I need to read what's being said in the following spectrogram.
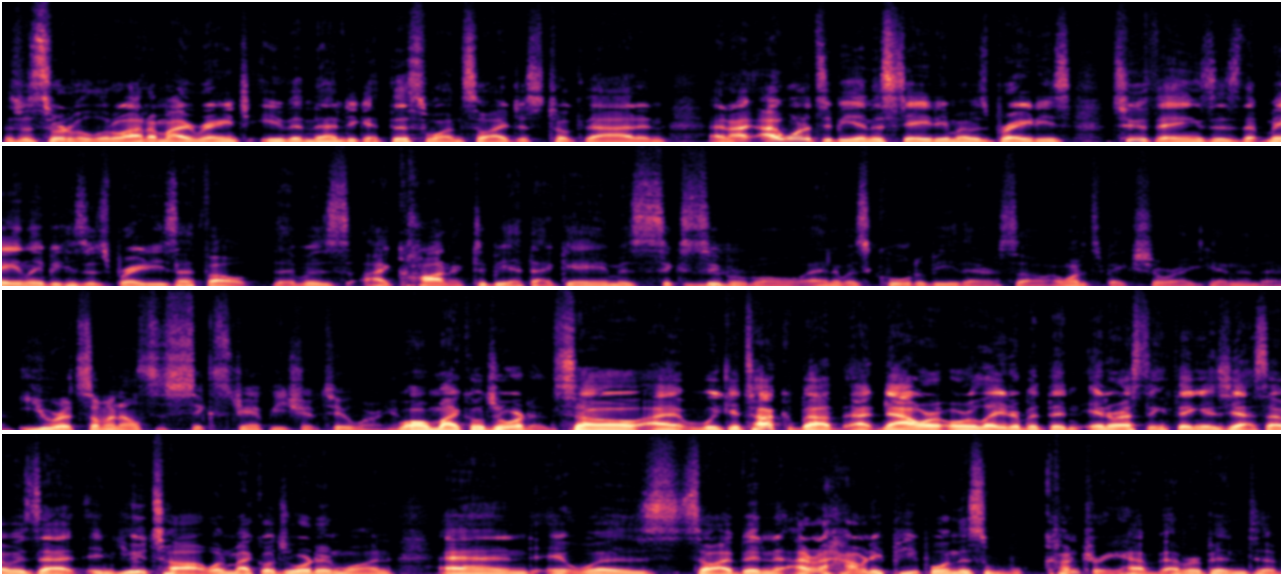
this was sort of a little out of my range even then to get this one, so I just took that, and and I, I wanted to be in the stadium. It was Brady's. Two things is that mainly because it's Brady's, I felt it was iconic to be at that game. Is sixth Super Bowl, and it was cool to be there. So I wanted to make sure I get in there. You were at someone else's sixth championship too, weren't you? Well, Michael Jordan. So I, we could talk about that now or, or later. But the interesting thing is, yes, I was at in Utah when Michael Jordan won, and it was so I've been. I don't know how many people in this country have ever been to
